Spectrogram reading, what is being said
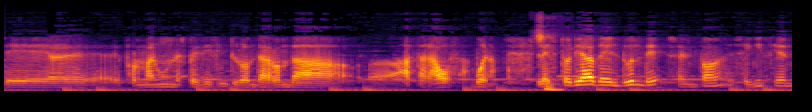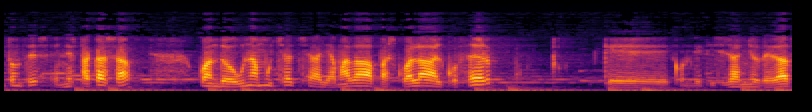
de eh, formar una especie de cinturón de ronda a Zaragoza. Bueno, la historia del duende se, se inicia entonces en esta casa, cuando una muchacha llamada Pascuala Alcocer, que con 16 años de edad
